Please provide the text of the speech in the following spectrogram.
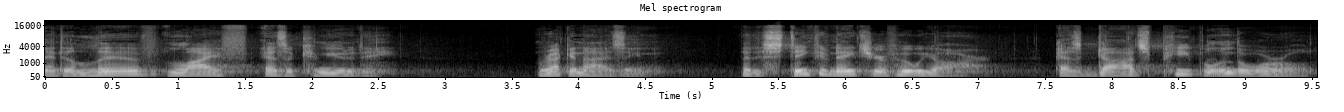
And to live life as a community, recognizing the distinctive nature of who we are as God's people in the world,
